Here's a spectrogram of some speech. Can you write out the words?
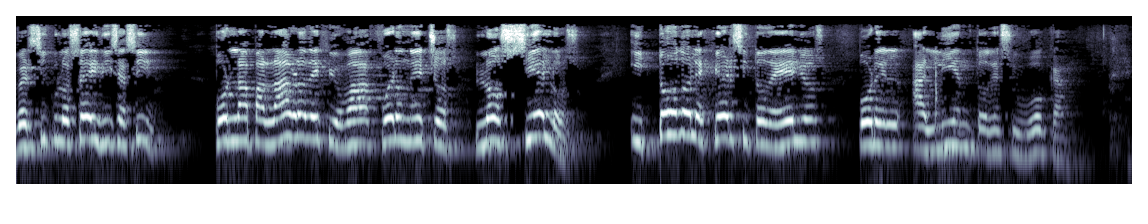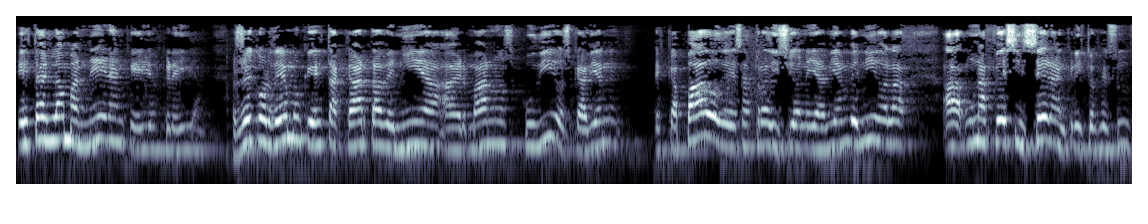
Versículo 6 dice así, por la palabra de Jehová fueron hechos los cielos y todo el ejército de ellos por el aliento de su boca. Esta es la manera en que ellos creían. Recordemos que esta carta venía a hermanos judíos que habían escapado de esas tradiciones y habían venido a, la, a una fe sincera en Cristo Jesús.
